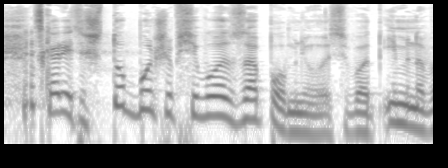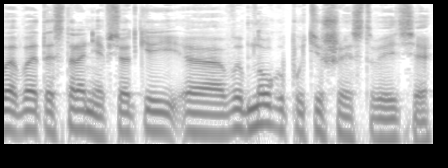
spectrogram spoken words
Скажите, что больше всего запомнилось вот именно в, в этой стране? Все-таки э, вы много путешествуете.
